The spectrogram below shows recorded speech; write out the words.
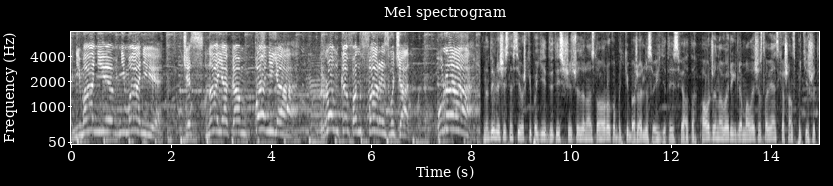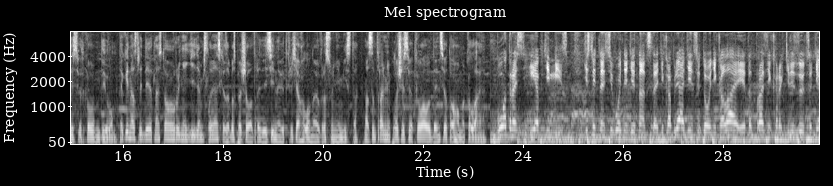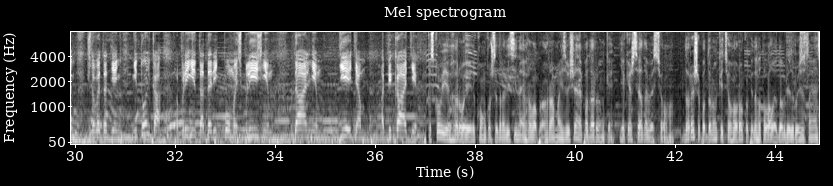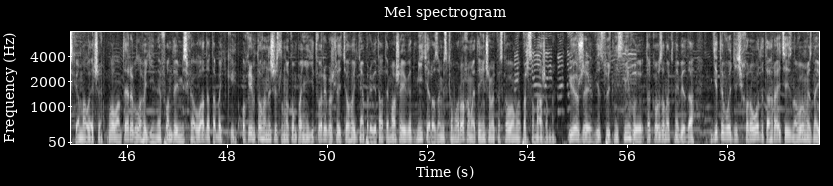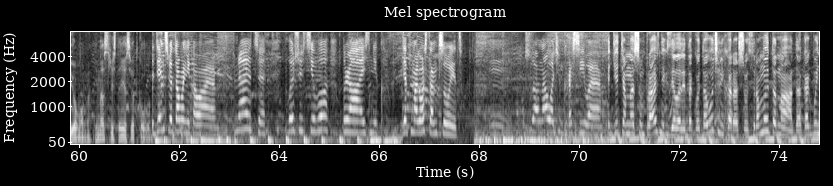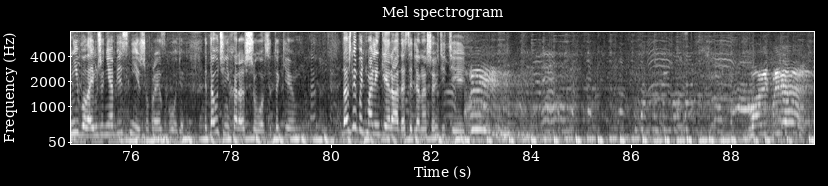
Внимание, внимание! Честная компания! Громко фанфары звучат! Ура! Не дивлячись на всі важкі події 2014 року, батьки бажають для своїх дітей свята. А отже, новий рік для малечі Слов'янська шанс потішити святковим дивом. Такий настрій 19 грудня дітям Слов'янська забезпечила традиційне відкриття головної красуні міста. На центральній площі святкували День Святого Миколая. бодрость и оптимизм. Действительно, сегодня 19 декабря, День Святого Николая, и этот праздник характеризуется тем, что в этот день не только принято дарить помощь ближним, дальним, детям, опекать их, Казкові герої, конкурси, традиційна ігрова програма і звичайні подарунки. Яке ж свято без цього? До речі, подарунки цього року підготували добрі друзі Слов'янської малечі, волонтери, благодійні фонди, міська влада та батьки. Окрім того, нечислену компанію дітвори прийшли цього дня привітати Маша і ведмідь разом із скоморохами та іншими казковими персонажами. І вже відсутність снігу та ковзанок не біда. Діти водять хороводи та граються із новими знайомими, і настрій стає святковим. День Святого Николая. Нравится больше всего праздник. Дед Мороз танцует. Что она очень красивая. Детям нашим праздник сделали такой, это очень хорошо. Все равно это надо. Как бы ни было, им же не объяснишь, что происходит. Это очень хорошо. Все-таки должны быть маленькие радости для наших детей. Славик, привет!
